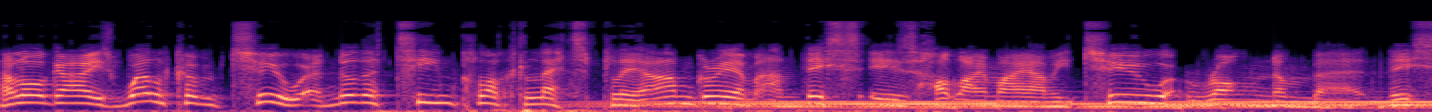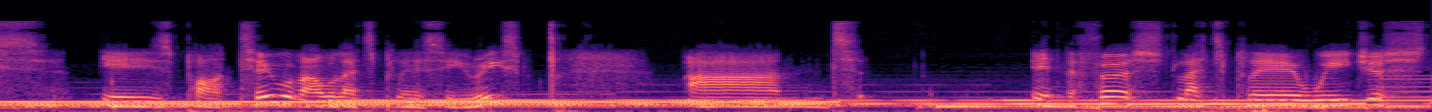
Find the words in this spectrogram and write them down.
Hello guys, welcome to another Team Clocked Let's Play. I'm Graeme and this is Hotline Miami 2 Wrong Number. This is part 2 of our Let's Play series and in the first Let's Play we just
